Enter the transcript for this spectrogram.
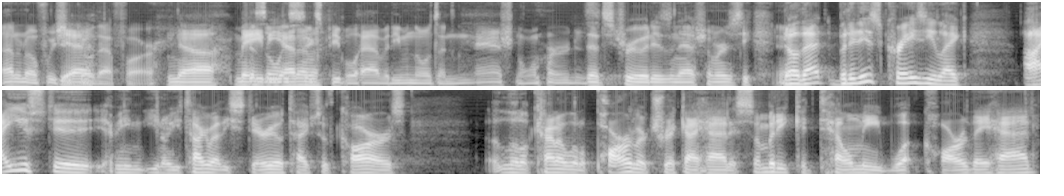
I don't know if we should Yeah. go that far. No, maybe only six know. people have it, even though it's a national emergency. That's true. It is a national emergency. No, that, but it is crazy. Like I used to. I mean, you know, you talk about these stereotypes with cars. A little kind of little parlor trick I had is somebody could tell me what car they had,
